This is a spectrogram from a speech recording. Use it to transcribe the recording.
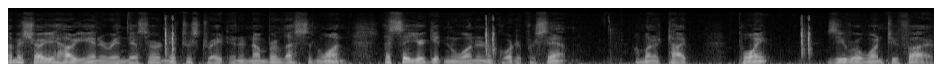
Let me show you how you enter in this earned interest rate in a number less than 1. Let's say you're getting 1 and a quarter percent. I'm going to type 0.0125.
